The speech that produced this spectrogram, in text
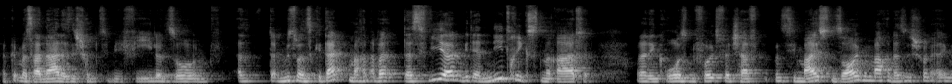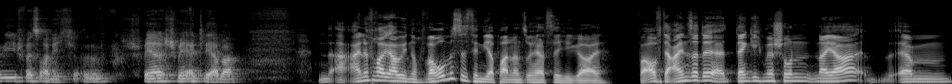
dann könnte man sagen, na, das ist schon ziemlich viel und so. Und also, da müssen wir uns Gedanken machen. Aber dass wir mit der niedrigsten Rate oder den großen Volkswirtschaften uns die meisten Sorgen machen, das ist schon irgendwie, ich weiß auch nicht, also schwer, schwer erklärbar. Eine Frage habe ich noch. Warum ist es den Japanern so herzlich egal? Weil auf der einen Seite denke ich mir schon, naja, ähm,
